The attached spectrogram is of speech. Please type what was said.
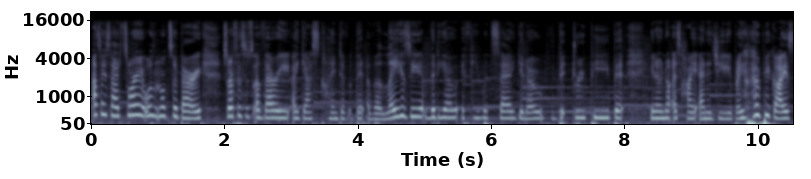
As I said, sorry it wasn't not so berry. So if this was a very, I guess, kind of a bit of a lazy video, if you would say, you know, a bit droopy, bit, you know, not as high energy. But I hope you guys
